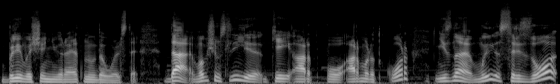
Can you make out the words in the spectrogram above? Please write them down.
Блин, вообще невероятное удовольствие. Да, в общем, слили кей-арт по Armored Core. Не знаю, мы с Ризо,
